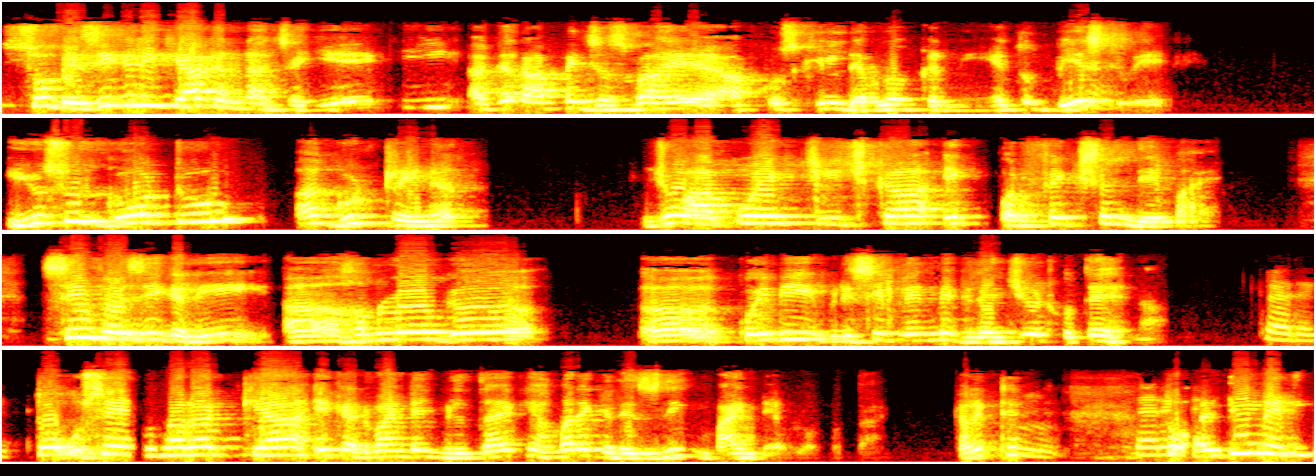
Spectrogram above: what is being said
सो बेसिकली क्या करना चाहिए कि अगर आप में जज्बा है आपको स्किल डेवलप करनी है तो best way you should go to a good trainer जो आपको एक चीज़ का एक परफेक्शन दे पाए। से बेसिकली हम लोग कोई भी डिसिप्लिन में ग्रेजुएट होते हैं ना करेक्ट तो उसे हमारा क्या एक एडवांटेज मिलता है कि हमारा एक रीजनिंग माइंड डेवलप होता है? करेक्ट है? hmm, तो अल्टीमेटली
